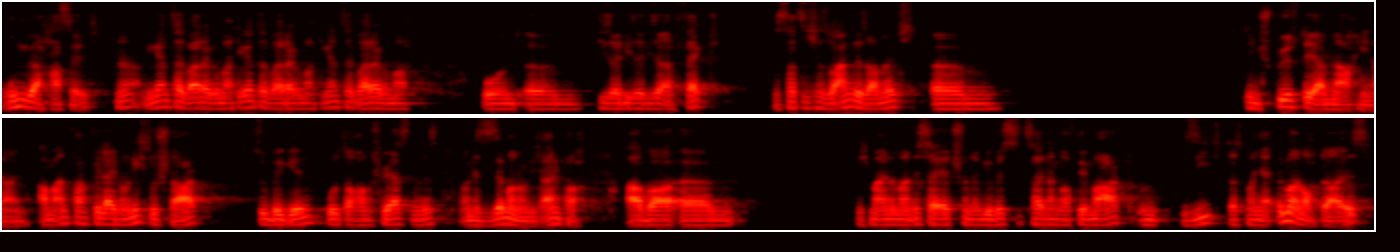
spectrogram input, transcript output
rumgehasselt. Ne? Die ganze Zeit weitergemacht, die ganze Zeit weitergemacht, die ganze Zeit weitergemacht und dieser, dieser, dieser Effekt, das hat sich ja so angesammelt, ähm, den spürst du ja im Nachhinein. Am Anfang vielleicht noch nicht so stark, zu Beginn, wo es auch am schwersten ist. Und es ist immer noch nicht einfach. Aber ähm, ich meine, man ist ja jetzt schon eine gewisse Zeit lang auf dem Markt und sieht, dass man ja immer noch da ist.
